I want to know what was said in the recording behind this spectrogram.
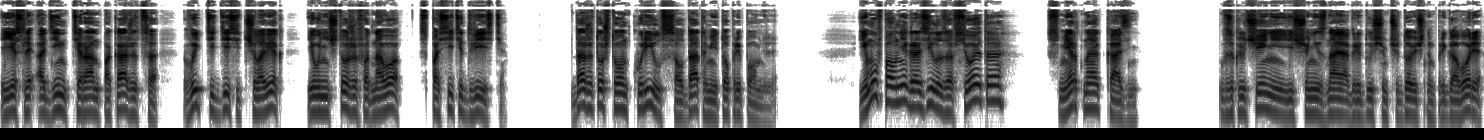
и если один тиран покажется, выйти десять человек и, уничтожив одного, спасите двести. Даже то, что он курил с солдатами, и то припомнили. Ему вполне грозило за все это смертная казнь. В заключении, еще не зная о грядущем чудовищном приговоре,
